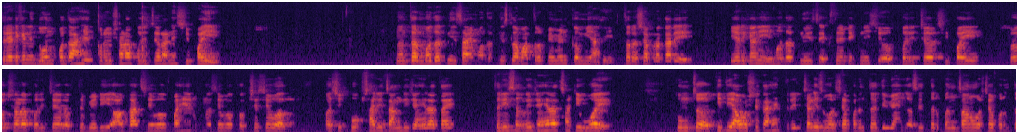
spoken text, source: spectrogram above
तर या ठिकाणी दोन पदं आहेत. प्रयोगशाळा परिचर आणि शिपाई. नंतर मदतनीस आहे. मदतनीसला मात्र पेमेंट कमी आहे. तर अशा प्रकारे या ठिकाणी मदतनीस एक्सरे टेक्निश परिचर शिपाई प्रयोगशाळा परिचय रक्तपेढी आघात सेवक बाह्य रुग्णसेवक कक्षसेवक अशी खूप सारी चांगली जाहिरात आहे. तरी सगळी जाहिरातसाठी वय तुमचं किती आवश्यक आहे? त्रेचाळीस वर्षापर्यंत दिव्यांग असेल तर पंचावन्न वर्षापर्यंत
